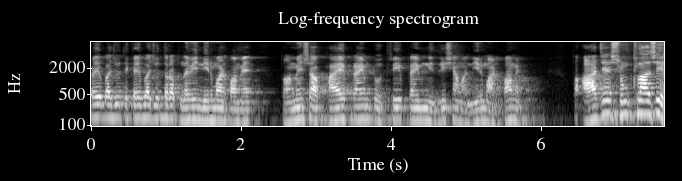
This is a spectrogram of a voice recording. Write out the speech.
કઈ બાજુથી કઈ બાજુ તરફ નવી નિર્માણ પામે, તો હંમેશા ફાઇવ પ્રાઇમ ટુ થ્રી પ્રાઇમની દિશામાં નિર્માણ પામે. તો આ જે શૃંખલા છે,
